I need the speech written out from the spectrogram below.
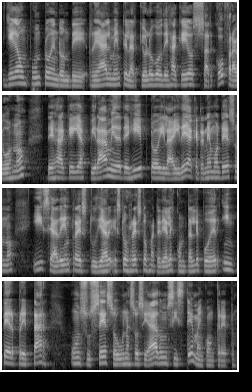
Llega a un punto en donde realmente el arqueólogo deja aquellos sarcófagos, ¿no? Deja aquellas pirámides de Egipto y la idea que tenemos de eso, ¿no? Y se adentra a estudiar estos restos materiales con tal de poder interpretar un suceso, una sociedad, un sistema en concreto.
